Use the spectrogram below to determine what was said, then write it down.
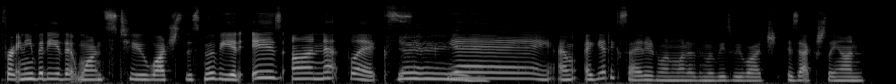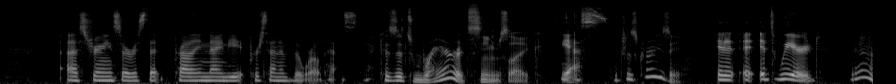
for anybody that wants to watch this movie, it is on Netflix. Yay! Yay! I, I get excited when one of the movies we watch is actually on a streaming service that probably 98% of the world has. Yeah, because it's rare. It seems like, Yes. which is crazy. It, it it's weird Yeah.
